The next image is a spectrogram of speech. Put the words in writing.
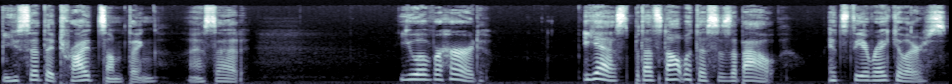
You said they tried something, I said. You overheard. Yes, but that's not what this is about. It's the irregulars.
